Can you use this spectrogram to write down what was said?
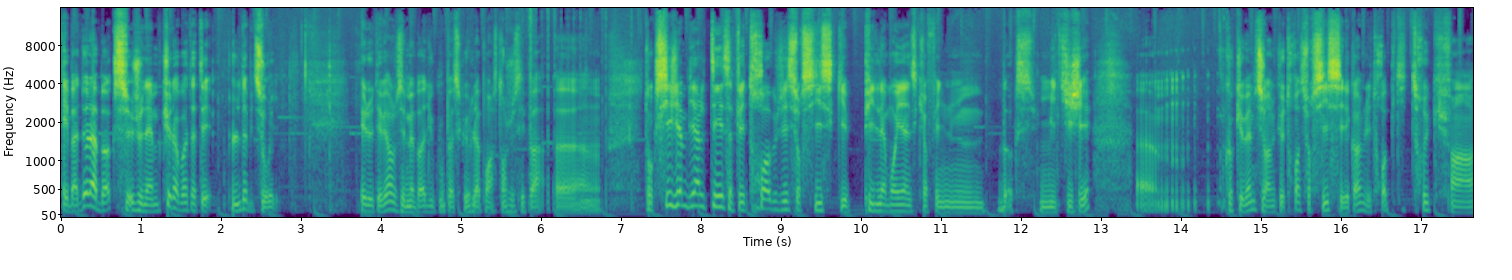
Et bah de la box, je n'aime que la boîte à thé, le tapis de souris. Le thé vert, je sais même pas du coup, parce que là pour l'instant je sais pas. Euh, donc si j'aime bien le thé, ça fait 3 objets sur 6, qui est pile la moyenne, ce qui en fait une box mitigée. Euh, quoique même si j'en ai que 3 sur 6, c'est quand même les 3 petits trucs. Enfin.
